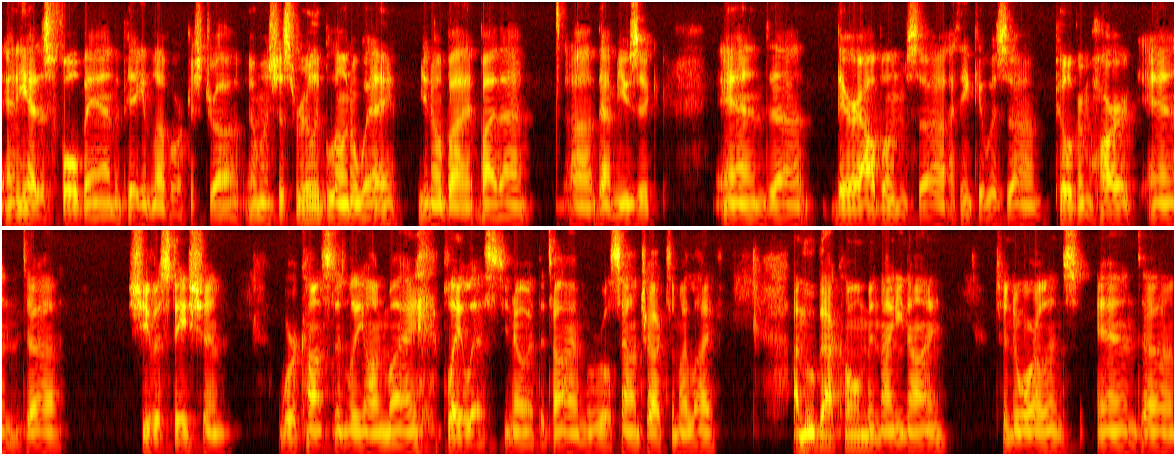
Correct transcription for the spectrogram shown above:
and he had his full band, the Pagan Love Orchestra, and was just really blown away, you know, by by that uh, that music. And uh, their albums, uh, I think it was uh, Pilgrim Heart and uh, Shiva Station, were constantly on my playlist. You know, at the time, a real soundtrack to my life. I moved back home in '99 to New Orleans, and uh,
